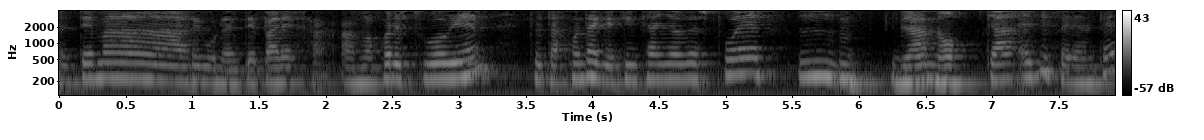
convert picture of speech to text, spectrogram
el tema recurrente, pareja. A lo mejor estuvo bien, pero te das cuenta de que 15 años después mm, Mm, Ya no. ya es diferente.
